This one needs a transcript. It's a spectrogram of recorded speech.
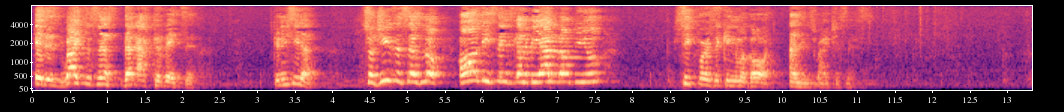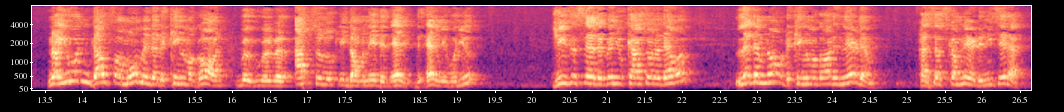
it is righteousness that activates it. Can you see that? So Jesus says, look, all these things are going to be added unto you. Seek first the kingdom of God and his righteousness. Now, you wouldn't doubt for a moment that the kingdom of God will, will, will absolutely dominate the enemy, would you? Jesus said that when you cast out the devil, let them know the kingdom of God is near them. Has just come near. Didn't he say that?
